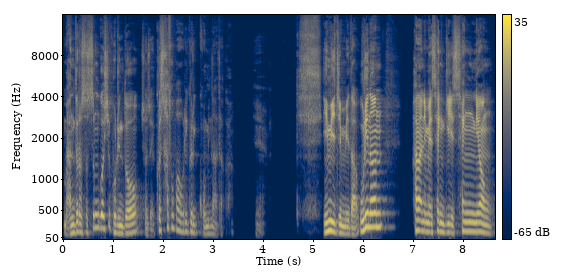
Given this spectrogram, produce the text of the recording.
만들어서 쓴 것이 고린도 전서예요. 그 사도 바울이 그렇게 고민하다가. 예. 이미지입니다. 우리는 하나님의 생기, 생명,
